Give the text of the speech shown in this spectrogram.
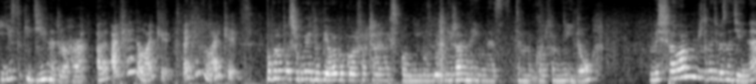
i jest takie dziwne trochę, ale I kinda like it. I kinda like it. W ogóle potrzebuję do białego golfa czarnych spodni, bo według mnie żadne inne z tym golfem nie idą. Myślałam, że to będzie beznadziejne,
